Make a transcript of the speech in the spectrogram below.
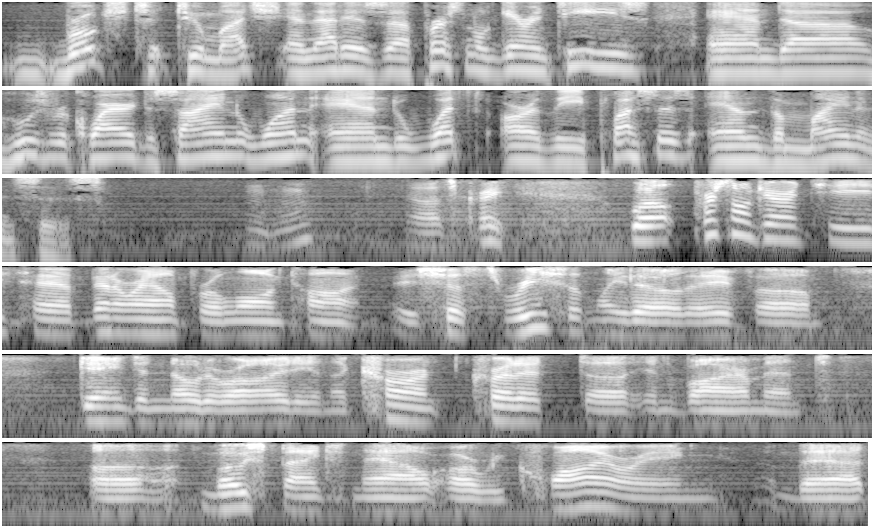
broached too much, and that is uh, personal guarantees and uh, who's required to sign one and what are the pluses and the minuses. hmm Oh, that's great. Well, personal guarantees have been around for a long time. It's just recently, though, they've um, gained in notoriety in the current credit uh, environment. Uh, most banks now are requiring that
